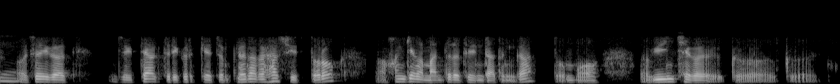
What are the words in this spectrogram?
예. 어, 저희가 이제 대학들이 그렇게 좀 변화를 할 수 있도록 어, 환경을 만들어 드린다든가 또 뭐 위인책을 그, 그 어.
